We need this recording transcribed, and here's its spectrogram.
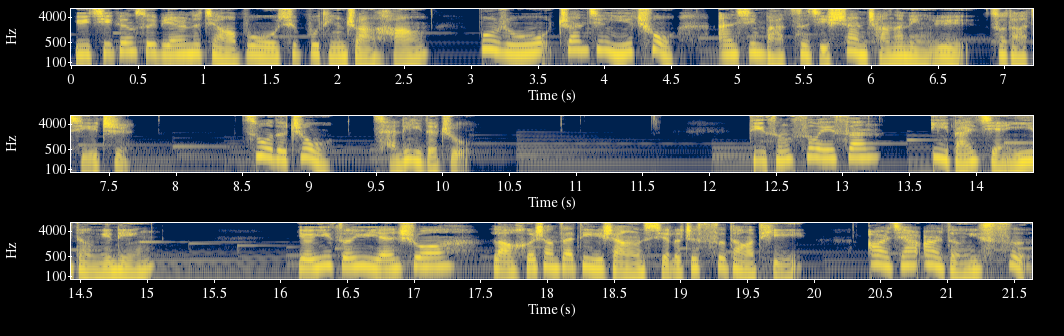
与其跟随别人的脚步去不停转行，不如专精一处，安心把自己擅长的领域做到极致，坐得住才立得住。底层思维三：一百减一等于零。有一则寓言说，老和尚在地上写了这四道题：二加二等于四，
